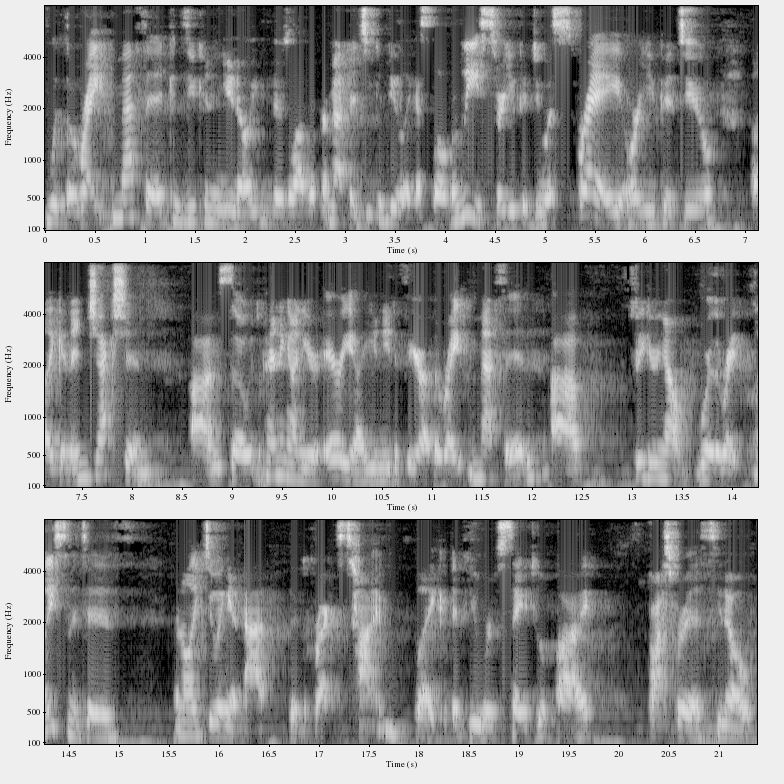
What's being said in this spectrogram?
with the right method, because you can, you know, you, there's a lot of different methods. You could do like a slow release, or you could do a spray, or you could do like an injection. Um, so depending on your area, you need to figure out the right method. Uh, figuring out where the right placement is and only doing it at the correct time. Like if you were to say to apply phosphorus, you know,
